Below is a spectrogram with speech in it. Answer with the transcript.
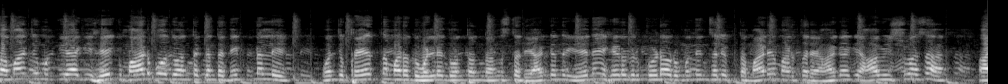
ಸಮಾಜಮುಖಿಯಾಗಿ ಹೇಗೆ ಮಾಡ್ಬೋದು ಅಂತಕ್ಕಂಥ ನಿಟ್ಟಿನಲ್ಲಿ ಒಂದು ಪ್ರಯತ್ನ ಮಾಡೋದು ಒಳ್ಳೇದು ಅಂತ ಅನಿಸ್ತದೆ ಯಾಕಂದ್ರೆ ಏನೇ ಹೇಳಿದ್ರು ಕೂಡ ಅವ್ರು ಮುಂದಿನ ಸಲ ಮಾಡೇ ಮಾಡ್ತಾರೆ. ಹಾಗಾಗಿ ಆ ವಿಶ್ವಾಸ ಆ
